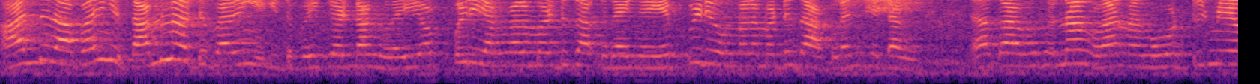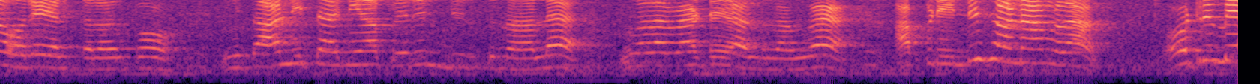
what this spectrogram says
ஆந்திரா பாருங்க தமிழ்நாட்டு பாருங்க கிட்ட போய் கேட்டாங்களே எப்படி எங்களை மட்டும் தாக்குறாங்க? எப்படி உங்களை மட்டும் தாக்கலன்னு கேட்டாங்க. அதுக்கு அவங்க சொன்னாங்களா நாங்க ஒற்றுமையா ஒரே இடத்துல இருக்கோம். நீங்க தனி தனியாக பிரிஞ்சு உங்களை வேட்டையாடுறாங்க. அப்படின்ட்டு சொன்னாங்களாம் ஒற்றுமையாக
